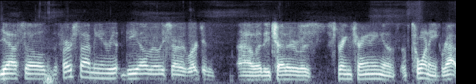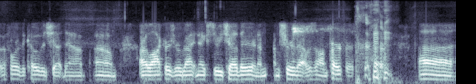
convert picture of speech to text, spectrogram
Yeah, so the first time me and DL really started working uh, with each other was spring training of, of 20, right before the COVID shutdown. Um, our lockers were right next to each other, and I'm, I'm sure that was on purpose. uh,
